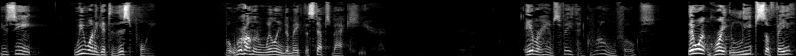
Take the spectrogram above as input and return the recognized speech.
You see, we want to get to this point, but we're unwilling to make the steps back here. Amen. Abraham's faith had grown, folks. They weren't great leaps of faith,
